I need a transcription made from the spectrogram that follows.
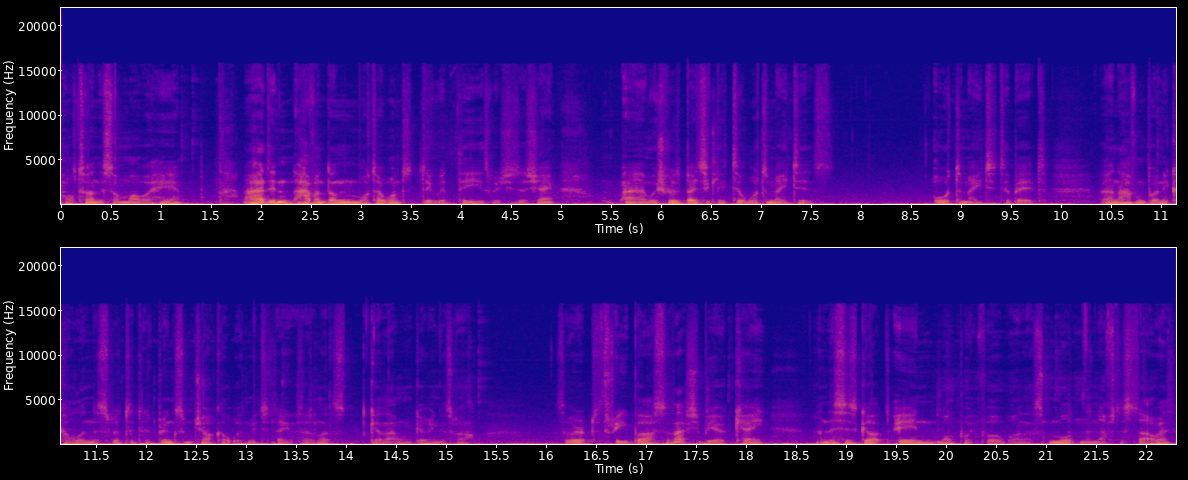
I'll turn this on while we're here. I didn't haven't done what I wanted to do with these, which is a shame. Uh, which was basically to automate it, automate it a bit and I haven't put any coal in this but I did bring some charcoal with me today so let's get that one going as well. So we're up to 3 bars so that should be okay. And this has got in 1.4 bar that's more than enough to start with.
